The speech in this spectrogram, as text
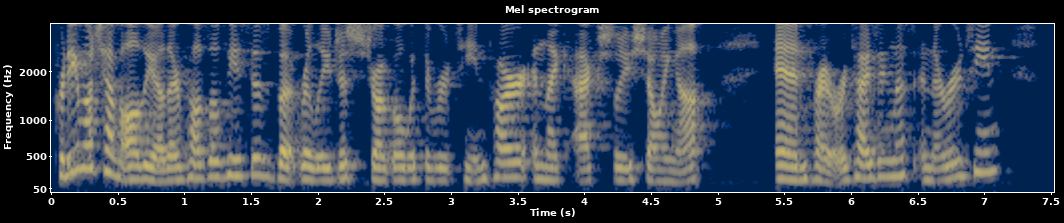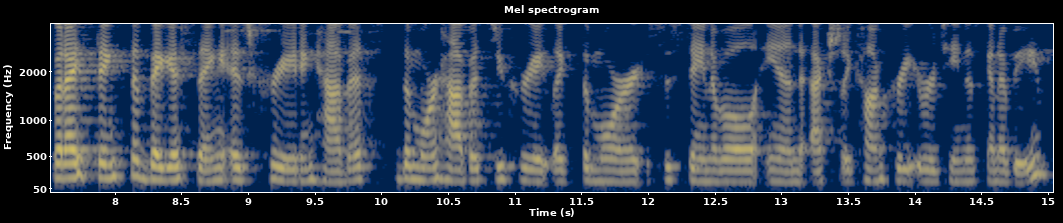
pretty much have all the other puzzle pieces but really just struggle with the routine part and like actually showing up and prioritizing this in their routine. But I think the biggest thing is creating habits. The more habits you create, like the more sustainable and actually concrete your routine is going to be.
